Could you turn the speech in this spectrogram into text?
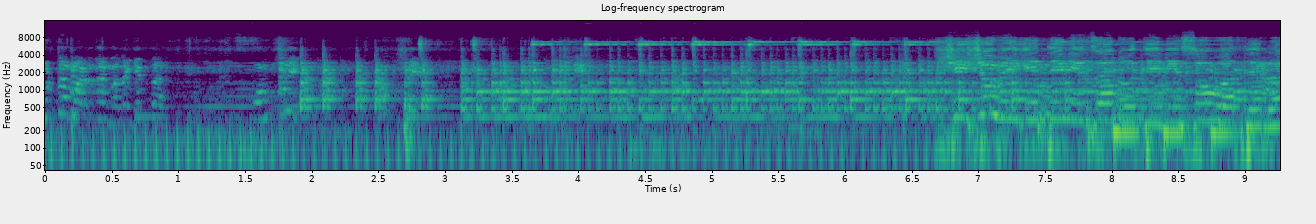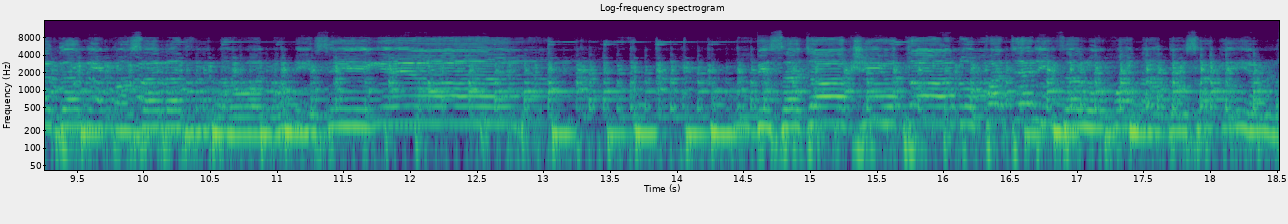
ಊಟ ಮಾಡದೆ ಮಲಗಿದ್ದ ವಂಶಿ. ವಂಶಿ. ಶಿಶುವಿಗೆ ತಿನಿಸನು ತಿನಿಸುವ ತೆರದ ಮೊಸರನ್ನವನು ನಿಸಿಗೆ. ಬಿಸಜಾಕ್ಷಿಯು ತಾನು ಪಚರಿಸಲು ಮನದು ಸಖಿಯೊಳ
